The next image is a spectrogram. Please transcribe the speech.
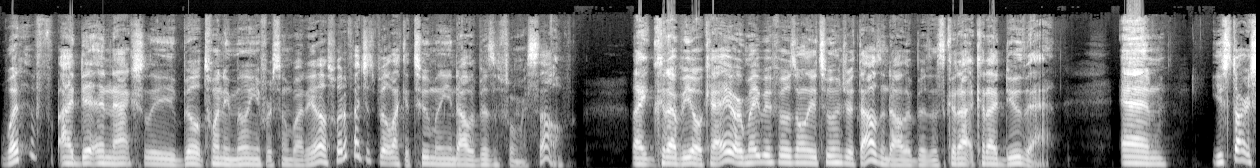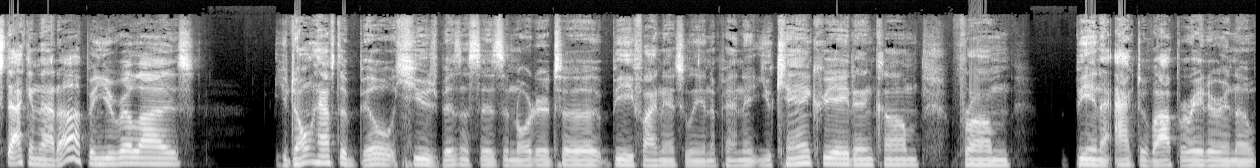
what if I didn't actually build 20 million for somebody else? What if I just built like a $2 million business for myself? Like, could I be okay? Or maybe if it was only a $200,000 business, could I, could I do that? And you start stacking that up and you realize you don't have to build huge businesses in order to be financially independent. You can create income from being an active operator in a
